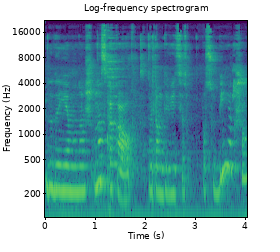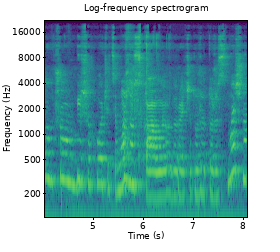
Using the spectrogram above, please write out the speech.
Додаємо наш у нас какао. Ви там дивіться по собі, якщо вам що вам більше хочеться. Можна з кавою, до речі, дуже дуже смачно.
